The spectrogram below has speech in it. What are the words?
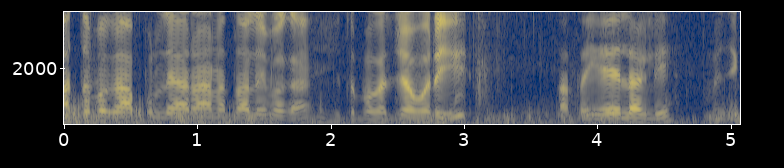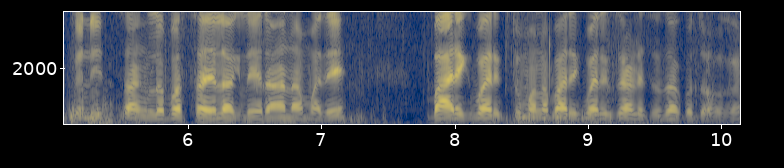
आता बघा आपल्या रानात आलोय बघा. इथं बघा ज्वारी आता यायला लागली. म्हणजे कणीस चांगलं बसायला लागले रानामध्ये. बारीक बारीक तुम्हाला बारीक बारीक झाडाचं दाखवतो हो का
